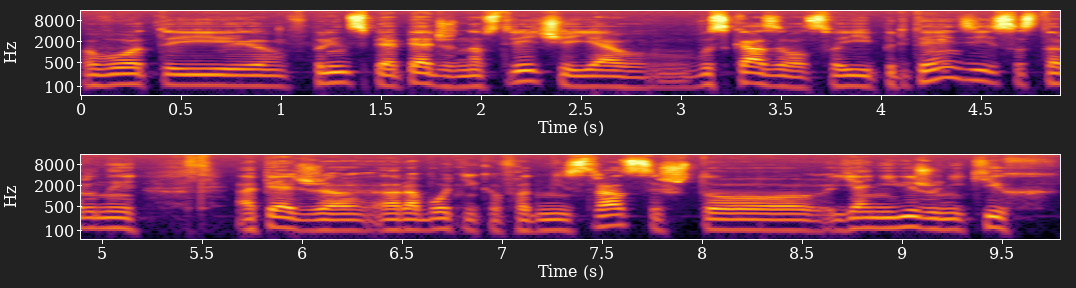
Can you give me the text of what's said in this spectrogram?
Вот, и, в принципе, опять же, на встрече я высказывал свои претензии со стороны, опять же, работников администрации, что я не вижу никаких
